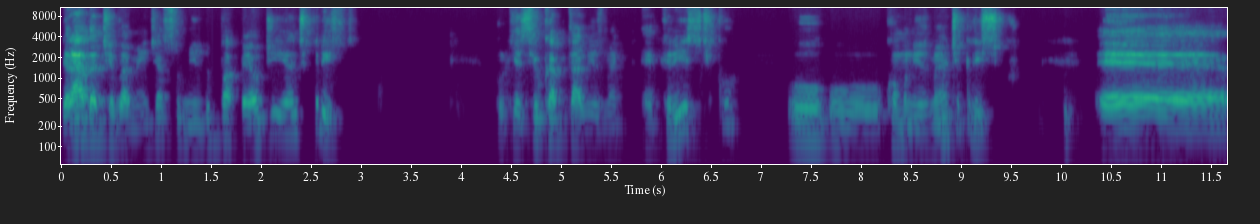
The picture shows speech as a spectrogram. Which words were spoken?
gradativamente assumindo o papel de anticristo, porque se o capitalismo é, é crístico, o, o comunismo é anticrístico. É,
